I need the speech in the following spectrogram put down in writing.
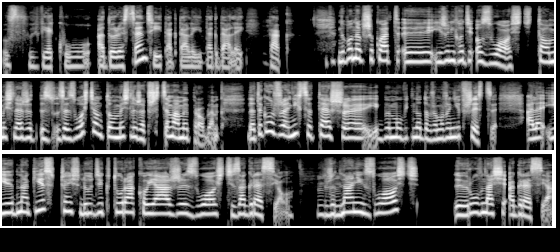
w wieku adolescencji i tak dalej, i tak dalej. Tak. No bo na przykład, y, jeżeli chodzi o złość, to myślę, że ze złością to myślę, że wszyscy mamy problem. Dlatego, że nie chcę też y, jakby mówić, no dobrze, może nie wszyscy, ale jednak jest część ludzi, która kojarzy złość z agresją. Mhm. Że dla nich złość y, równa się agresja.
